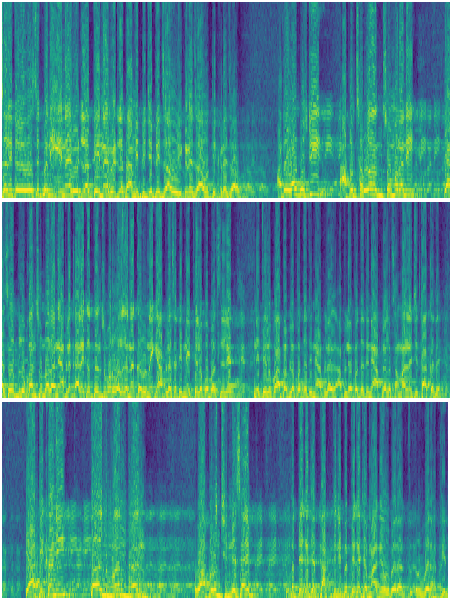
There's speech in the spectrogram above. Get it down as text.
जर इथे व्यवस्थितपणे हे नाही भेटलं ते नाही भेटलं तर आम्ही बीजेपी जाऊ इकडे जाऊ तिकडे जाऊ. आता ह्या गोष्टी आपण सर्वांसमोर आणि त्या लोकांसमोर आणि आपल्या कार्यकर्त्यांसमोर वल्गना करू नये की आपल्यासाठी नेते लोक बसलेले आहेत. नेते लोक आपापल्या पद्धतीने आपल्या आपल्या पद्धतीने आपल्याला सांभाळण्याची ताकद आहे. या ठिकाणी तन मन धन वापरून शिंदे साहेब प्रत्येकाच्या ताकदीने प्रत्येकाच्या मागे उभे राहत उभे राहतील.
